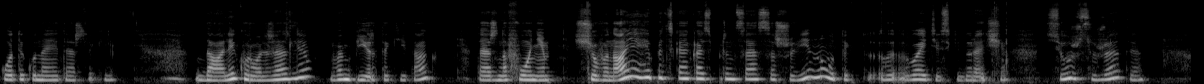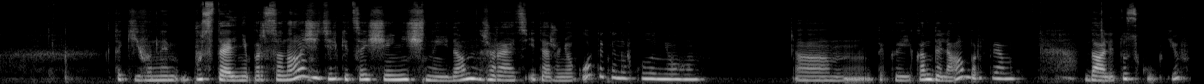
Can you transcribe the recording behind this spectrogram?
Котик у неї теж такий. Далі король жезлів, вампір такий, так? Теж на фоні, що вона єгипетська якась принцеса, що він, ну, так, лейтівські, до речі, сюж, сюжети. Такі вони пустельні персонажі, тільки цей ще й нічний, да? жрець. І теж у нього котики навколо нього. Ем, такий канделябр прям. Далі туз кубків.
